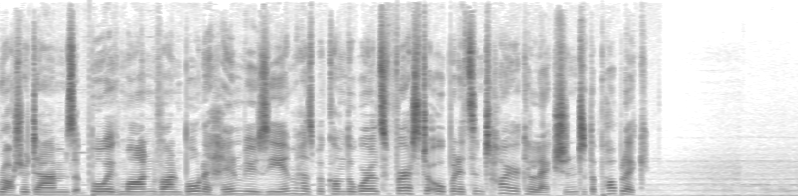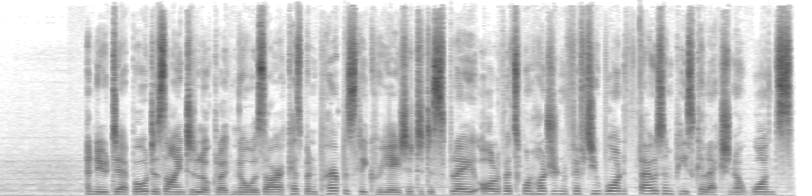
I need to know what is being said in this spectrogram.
Rotterdam's Boijmans Van Beuningen Museum has become the world's first to open its entire collection to the public. A new depot designed to look like Noah's Ark has been purposely created to display all of its 151,000 piece collection at once.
